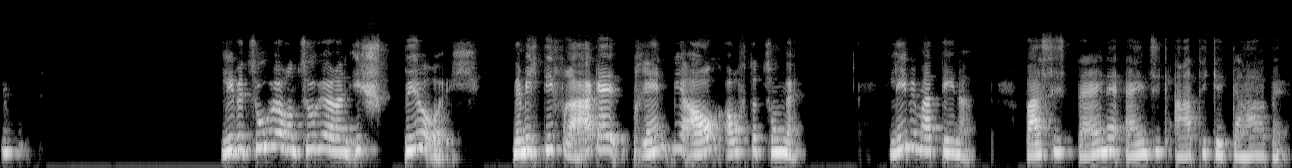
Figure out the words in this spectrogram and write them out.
Mhm. Liebe Zuhörer und Zuhörer, ich spüre euch. Nämlich die Frage brennt mir auch auf der Zunge. Liebe Martina, was ist deine einzigartige Gabe?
